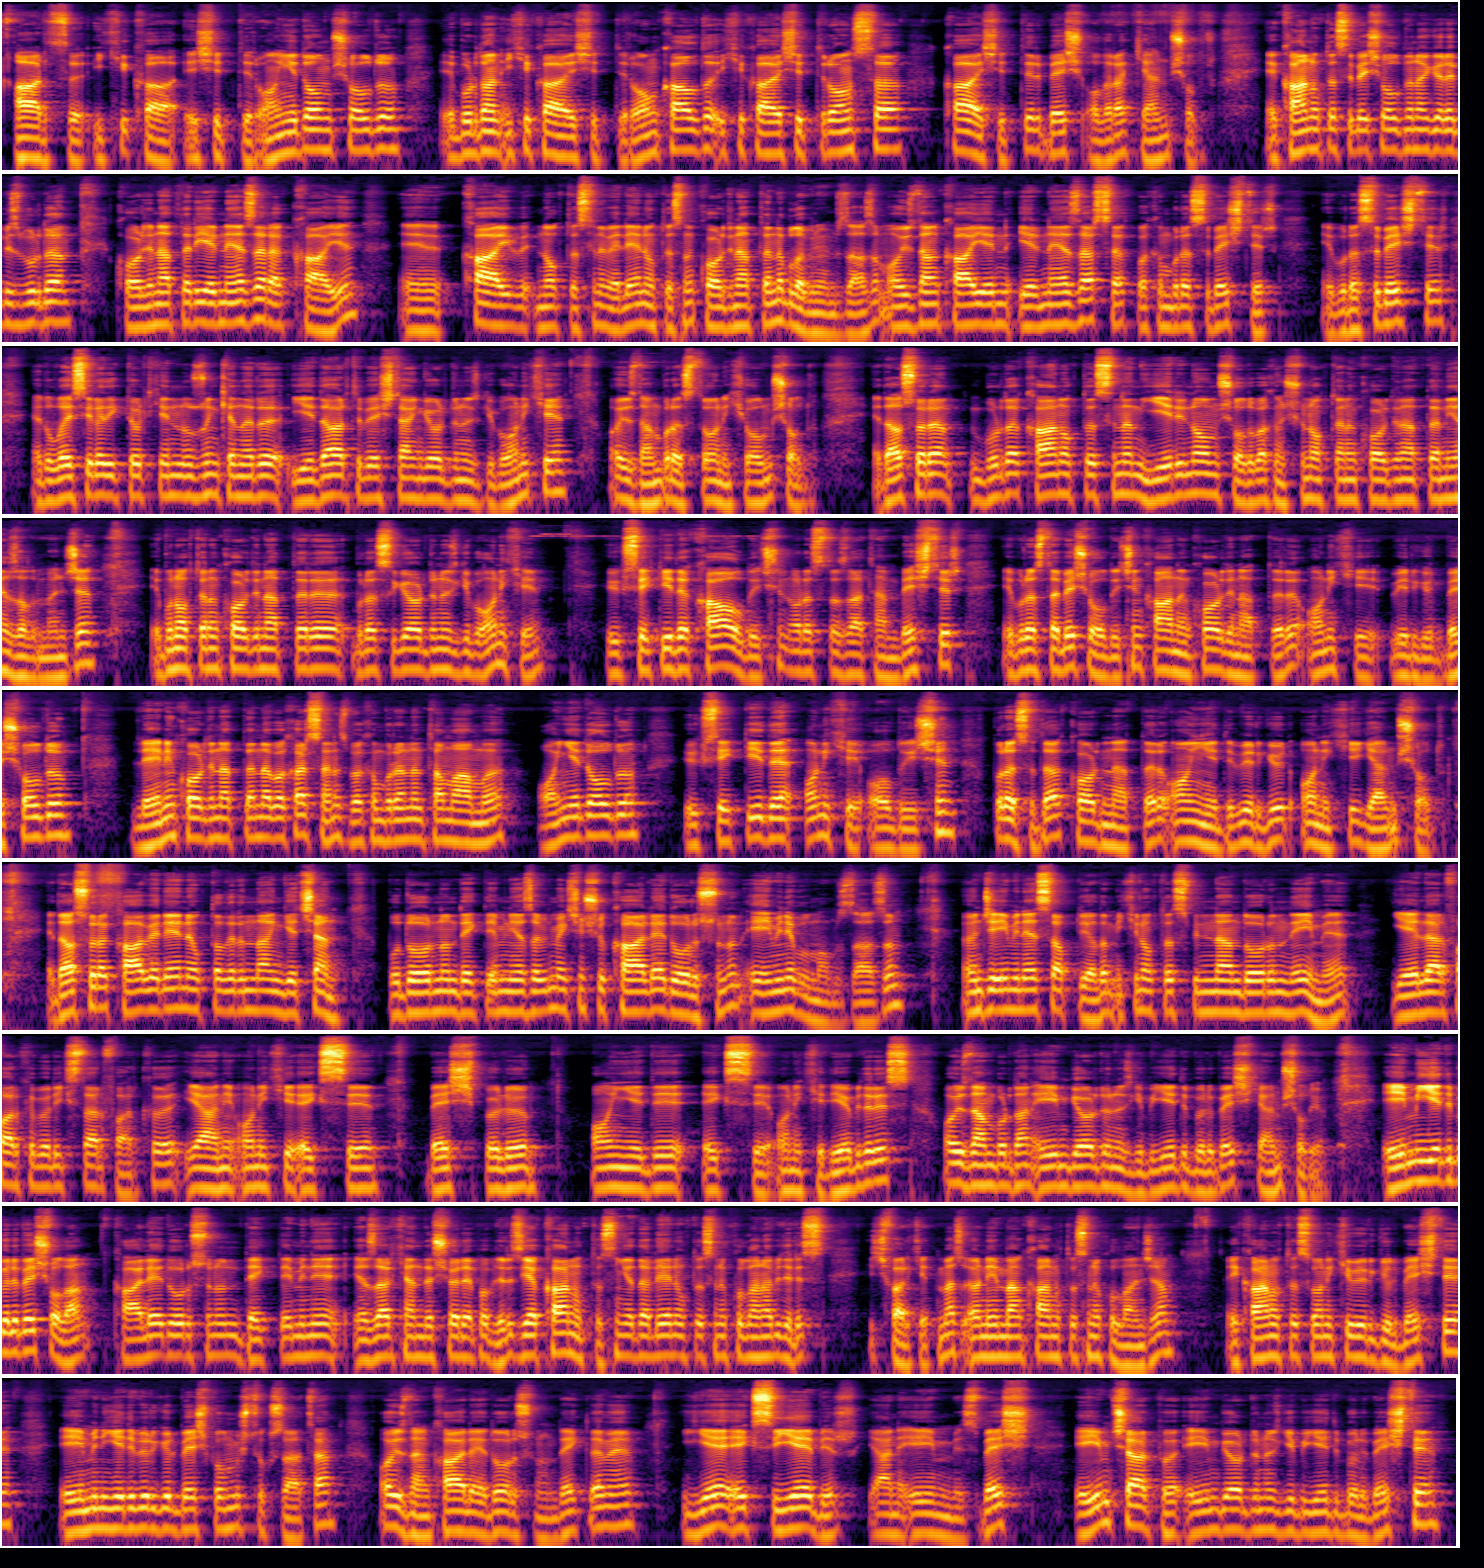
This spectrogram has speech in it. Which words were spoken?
artı 2k eşittir 17 olmuş oldu. E, buradan 2k eşittir 10 kaldı. 2k eşittir 10 ise k eşittir 5 olarak gelmiş olur. E, k noktası 5 olduğuna göre biz burada koordinatları yerine yazarak k'yı e, k noktasını ve l noktasının koordinatlarını bulabilmemiz lazım. O yüzden k yerine, yazarsak bakın burası 5'tir. E, burası 5'tir. E, dolayısıyla dikdörtgenin uzun kenarı 7 artı 5'ten gördüğünüz gibi 12. O yüzden burası da 12 olmuş oldu. E, daha sonra burada K noktasının yeri ne olmuş oldu? Bakın şu noktanın koordinatlarını yazalım önce. E, bu noktanın koordinatları burası gördüğünüz gibi 12. Yüksekliği de K olduğu için orası da zaten 5'tir. E, burası da 5 olduğu için K'nın koordinatları 12,5 oldu. L'nin koordinatlarına bakarsanız bakın buranın tamamı 17 oldu. Yüksekliği de 12 olduğu için burası da koordinatları 17,12 gelmiş oldu. E daha sonra K ve L noktalarından geçen bu doğrunun denklemini yazabilmek için şu KL doğrusunun eğimini bulmamız lazım. Önce eğimini hesaplayalım. İki noktası bilinen doğrunun eğimi y'ler farkı bölü x'ler farkı yani 12 eksi 5 bölü 17 eksi 12 diyebiliriz. O yüzden buradan eğim gördüğünüz gibi 7 bölü 5 gelmiş oluyor. Eğimi 7 bölü 5 olan KL doğrusunun denklemini yazarken de şöyle yapabiliriz. Ya K noktasını ya da L noktasını kullanabiliriz. Hiç fark etmez. Örneğin ben K noktasını kullanacağım. E, K noktası 12,5'ti. Eğimini 7,5 bulmuştuk zaten. O yüzden KL doğrusunun denklemi y eksi y1 yani eğimimiz 5. Eğim çarpı eğim gördüğünüz gibi 7 bölü 5'ti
